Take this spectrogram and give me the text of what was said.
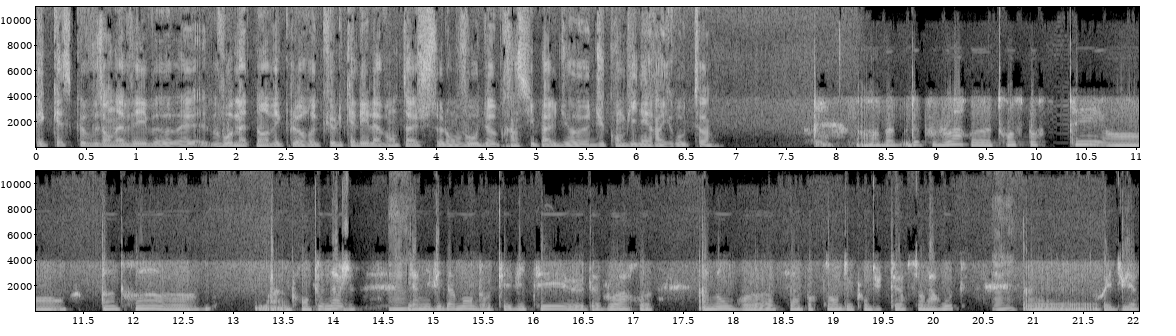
et qu'est-ce que vous en avez, vous maintenant avec le recul, quel est l'avantage selon vous de principal du, du combiné rail-route? Ah, bah, De pouvoir euh, transporter en un train euh, un grand tonnage, mmh. bien évidemment, donc éviter euh, d'avoir un nombre assez important de conducteurs sur la route. Mmh. Euh, réduire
